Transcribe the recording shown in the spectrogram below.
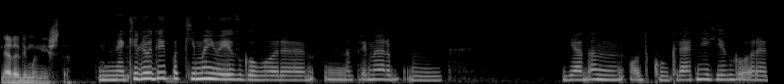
ne radimo ništa. Neki ljudi ipak imaju izgovore. Naprimer, jedan od konkretnijih izgovora je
